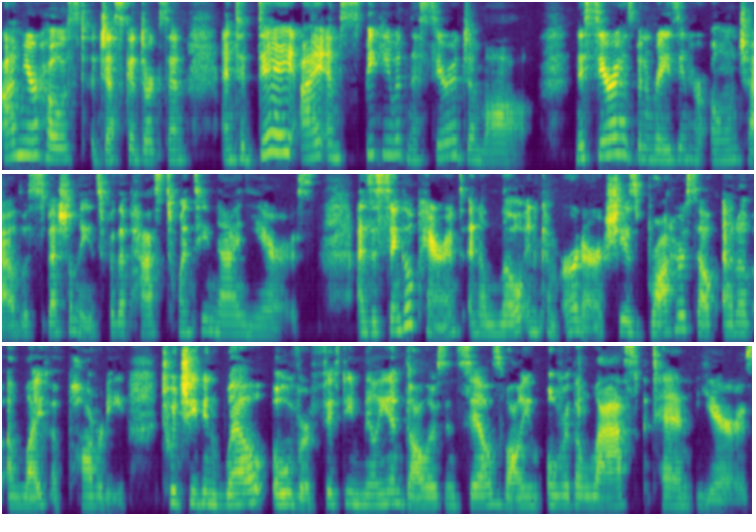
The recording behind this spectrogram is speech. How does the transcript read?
I'm your host, Jessica Dirksen, and today I am speaking with Nasira Jamal. Nasira has been raising her own child with special needs for the past 29 years. As a single parent and a low income earner, she has brought herself out of a life of poverty to achieving well over $50 million in sales volume over the last 10 years.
